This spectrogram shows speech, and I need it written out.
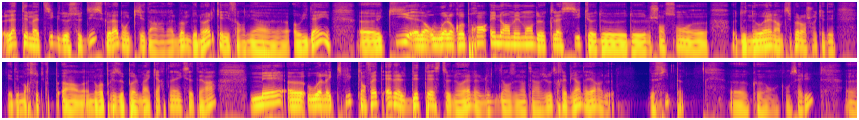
la thématique de ce disque là donc qui est un album de Noël California euh, Holiday euh, qui où elle reprend énormément de classiques de, de chansons euh, de Noël un petit peu. Alors je crois qu'il y a des il y a des morceaux de un- une reprise de Paul McCartney etc mais euh, où elle explique qu'en fait elle elle déteste Noël. Elle le dit dans une interview très bien d'ailleurs de de FIP euh, qu'on salue. Euh,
